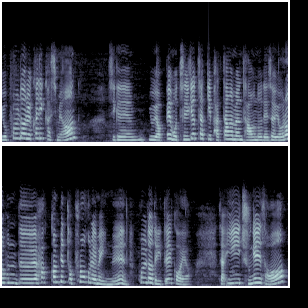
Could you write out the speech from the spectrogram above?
요 폴더를 클릭하시면 지금 요 옆에 뭐 즐겨찾기 바탕화면 다운로드해서 여러분들 학 컴퓨터 프로그램에 있는 폴더들이 뜰 거예요. 자, 이 중에서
